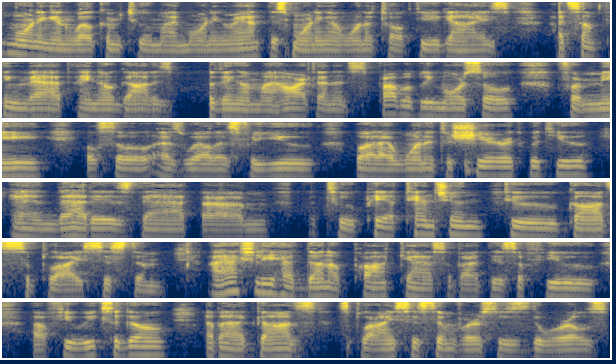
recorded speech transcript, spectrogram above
Good morning and welcome to my morning rant. This morning I want to talk to you guys about something that I know God is putting on my heart and it's probably more so for me also as well as for you but i wanted to share it with you and that is that um, to pay attention to god's supply system i actually had done a podcast about this a few a few weeks ago about god's supply system versus the world's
